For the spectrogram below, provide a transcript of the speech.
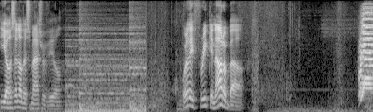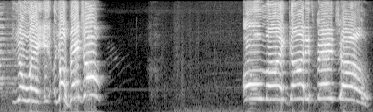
Yo, it's another Smash reveal. What are they freaking out about? Yo, wait! Yo, Banjo! Oh my god, it's Banjo!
